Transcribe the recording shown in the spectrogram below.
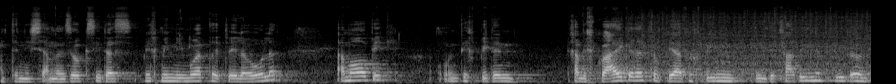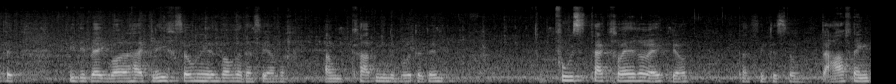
Und dann war es einmal so, dass mich meine Mutter holen am Abend und ich bin dann, ich habe mich geweigert und bin einfach in, in der Kabine geblieben und dann bin Wege halt gleich so müde geworden, dass ich einfach am Kabinenboden dann die Fußtag weg, ja. Das war so der Anfang.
